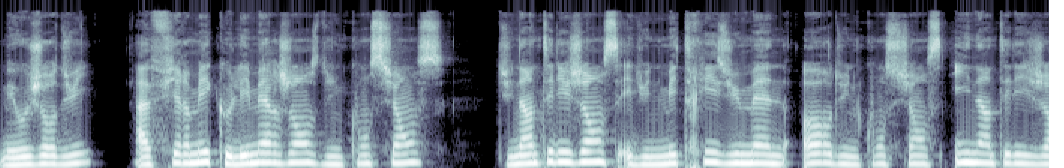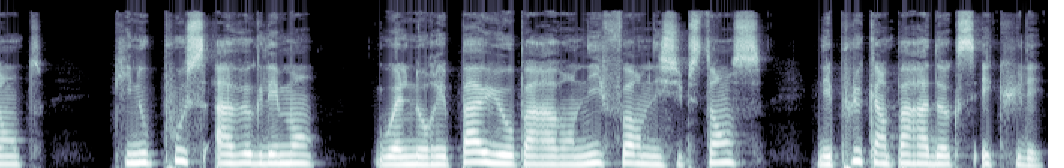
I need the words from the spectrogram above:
Mais aujourd'hui, affirmer que l'émergence d'une conscience, d'une intelligence et d'une maîtrise humaine hors d'une conscience inintelligente, qui nous pousse aveuglément où elle n'aurait pas eu auparavant ni forme ni substance, n'est plus qu'un paradoxe éculé.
